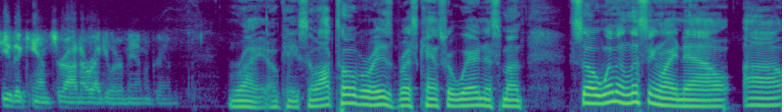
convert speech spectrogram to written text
see the cancer on a regular mammogram. Right. Okay. So October is Breast Cancer Awareness Month. So women listening right now, uh,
